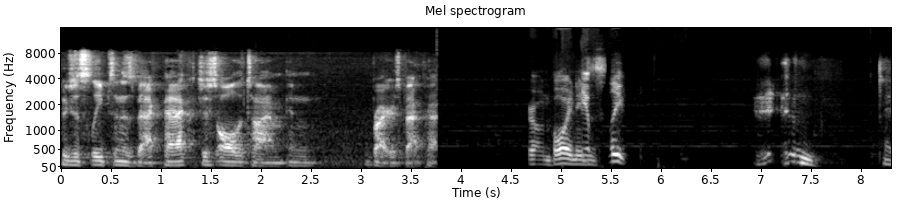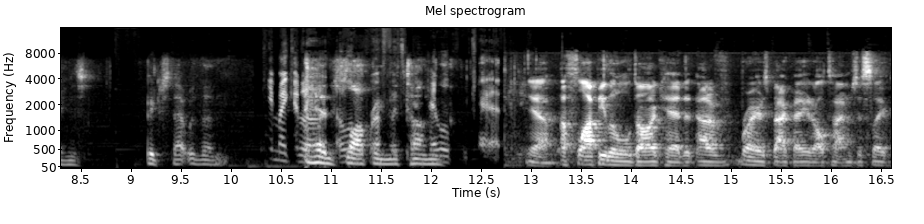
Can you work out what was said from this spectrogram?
who just sleeps in his backpack just all the time in Briar's backpack. Your own boy needs Yep. to sleep. I just picture that with the He might get a, Head a little flopping, the tongue. little cat. Yeah, a floppy little dog head out of Briar's backpack at all times, just like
